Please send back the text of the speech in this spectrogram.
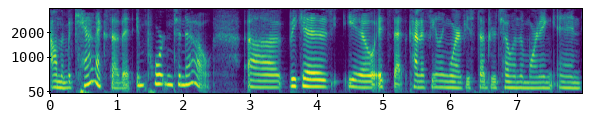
on the mechanics of it important to know. Uh, because you know it's that kind of feeling where if you stub your toe in the morning and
